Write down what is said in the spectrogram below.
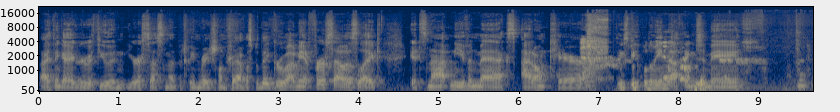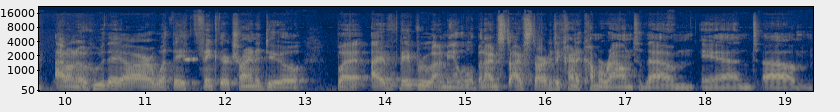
I think I agree with you in your assessment between Rachel and Travis, but they grew on me. At first, I was like, it's not an even max. I don't care. These people do mean nothing to me. I don't know who they are, what they think they're trying to do, but I've they've grew on me a little bit. I'm st- I've started to kind of come around to them and um,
